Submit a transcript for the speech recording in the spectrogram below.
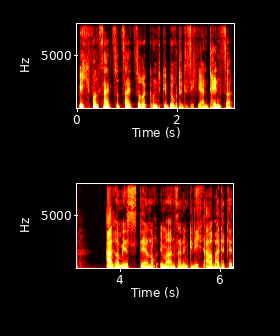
wich von Zeit zu Zeit zurück und gebürdete sich wie ein Tänzer. Aramis, der noch immer an seinem Gedicht arbeitete,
